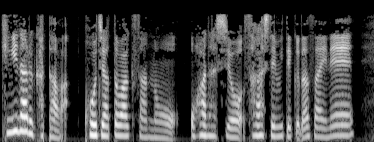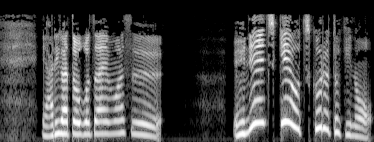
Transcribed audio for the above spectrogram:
気になる方は、コージアットワークさんのお話を探してみてくださいね。えありがとうございます。NHK を作るときの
